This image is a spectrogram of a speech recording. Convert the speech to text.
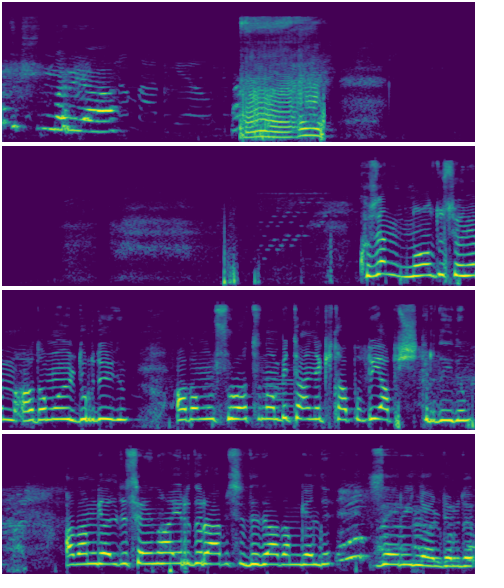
artık şunları ya. Kuzen ne oldu söyleyeyim mi? Adamı öldürdüydüm. Adamın suratına bir tane kitabı bir yapıştırdıydım. Adam geldi senin hayırdır abisi dedi adam geldi. Zehriyle öldürdü.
